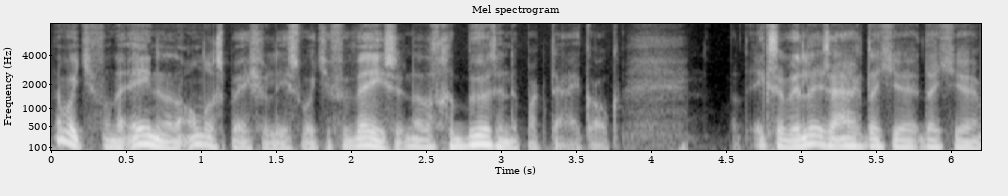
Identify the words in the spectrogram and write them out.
dan word je van de ene naar de andere specialist word je verwezen. Nou, dat gebeurt in de praktijk ook. Wat ik zou willen is eigenlijk dat je, dat je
